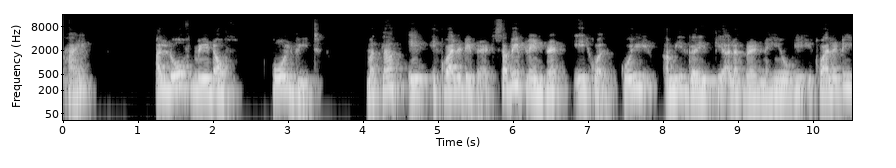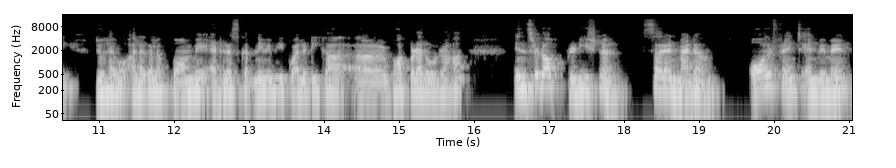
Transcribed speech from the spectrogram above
खाएँ। A loaf made of whole wheat मतलब एक इक्वालिटी ब्रेड सभी प्लेन ब्रेड इक्वल कोई अमीर गरीब की अलग ब्रेड नहीं होगी। इक्वालिटी जो है वो अलग अलग फॉर्म में एड्रेस करने में भी इक्वालिटी का बहुत बड़ा रोल रहा। Instead of traditional sir and madam all French and women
